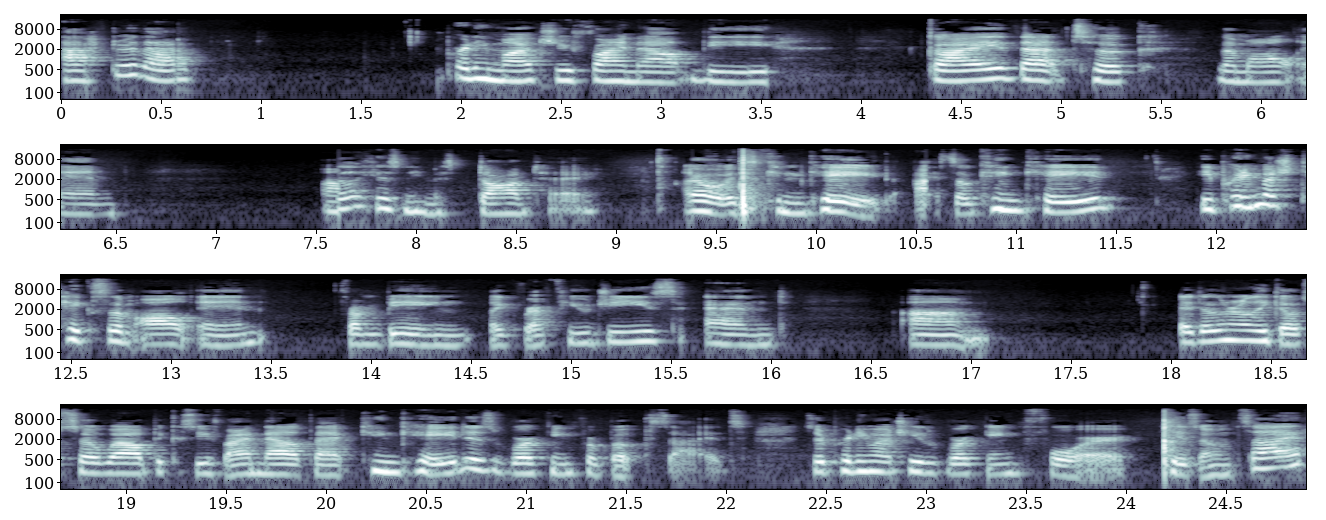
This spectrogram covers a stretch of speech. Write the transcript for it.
after that, pretty much you find out the guy that took them all in, I feel like his name is Dante. Oh, it's Kincaid. So Kincaid, he pretty much takes them all in from being like refugees, and um, it doesn't really go so well because you find out that Kincaid is working for both sides. So pretty much he's working for his own side,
